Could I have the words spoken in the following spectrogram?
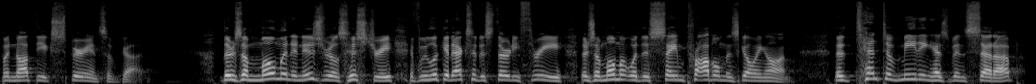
but not the experience of God. There's a moment in Israel's history, if we look at Exodus 33, there's a moment where this same problem is going on. The tent of meeting has been set up,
